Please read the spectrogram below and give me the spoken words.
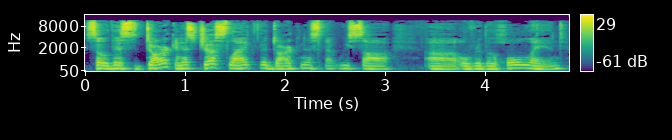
So this darkness, just like the darkness that we saw uh, over the whole land,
